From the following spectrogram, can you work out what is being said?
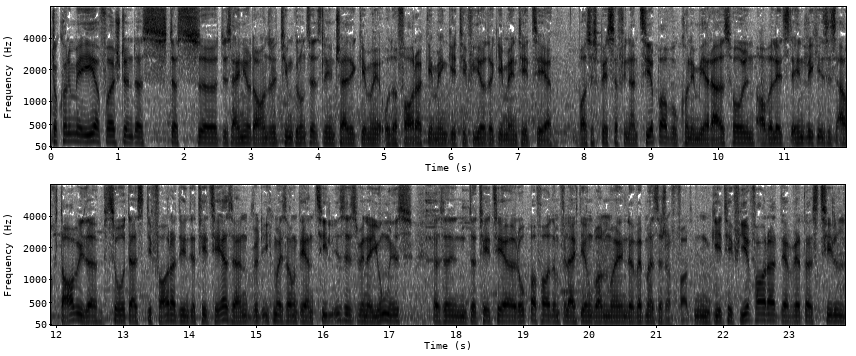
Da kann ich mir eher vorstellen, dass, dass äh, das eine oder andere Team grundsätzlich entscheidet, gehen wir, oder Fahrer gehen wir in GT4 oder gehen wir in TCR was ist besser finanzierbar, wo kann ich mehr rausholen. Aber letztendlich ist es auch da wieder so, dass die Fahrer, die in der TCR sind, würde ich mal sagen, deren Ziel ist es, wenn er jung ist, dass er in der TCR Europa fährt und vielleicht irgendwann mal in der Weltmeisterschaft fährt. Ein GT4-Fahrer, der wird als Ziel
